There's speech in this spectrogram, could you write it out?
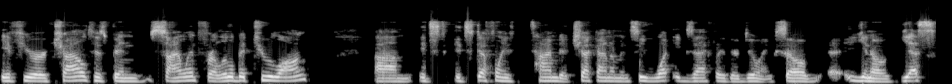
if your child has been silent for a little bit too long, um, it's it's definitely time to check on them and see what exactly they're doing. So, uh, you know, yes,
